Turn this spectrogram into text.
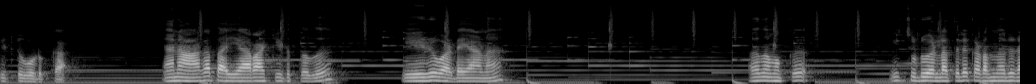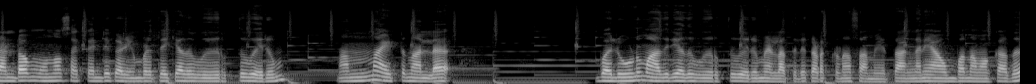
ഇട്ട് കൊടുക്കാം. ഞാൻ ആകെ തയ്യാറാക്കിയെടുത്തത് ഏഴ് വടയാണ്. അത് നമുക്ക് ഈ ചുടുവെള്ളത്തിൽ കിടന്നൊരു രണ്ടോ മൂന്നോ സെക്കൻഡ് കഴിയുമ്പോഴത്തേക്ക് അത് വീർത്ത് വരും. നന്നായിട്ട് നല്ല ബലൂണ് മാതിരി അത് വീർത്ത് വരും വെള്ളത്തിൽ കിടക്കുന്ന സമയത്ത്. അങ്ങനെ ആകുമ്പോൾ നമുക്കത്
